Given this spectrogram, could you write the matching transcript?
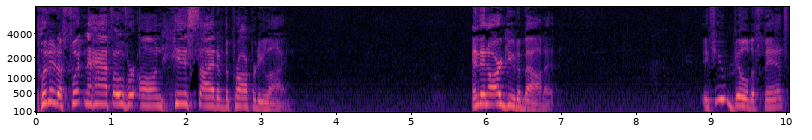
Put it a foot and a half over on his side of the property line. And then argued about it. If you build a fence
